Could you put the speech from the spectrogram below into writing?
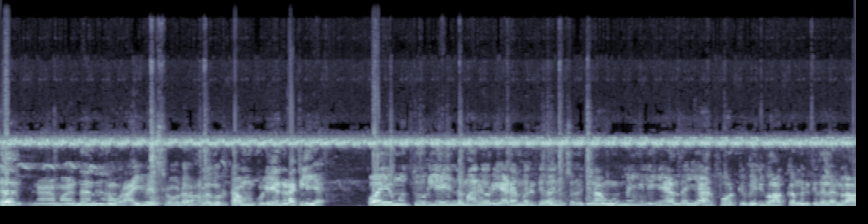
ஏய், நாம என்னன்னா ஒரு ஹைவேஸ் ரோடோ அல்லது ஒரு டவுனுக்குள்ளேயே நடக்கலையே. கோயம்புத்தூர்லயே இந்த மாதிரி ஒரு இடம் இருக்குதுன்னு சொல்லிச்சுன்னா உண்மையிலேயே அந்த ஏர்போர்ட் விரிவாக்கம் இருக்குது இல்லைங்களா?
